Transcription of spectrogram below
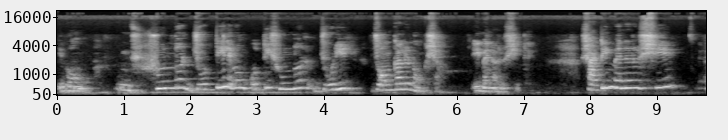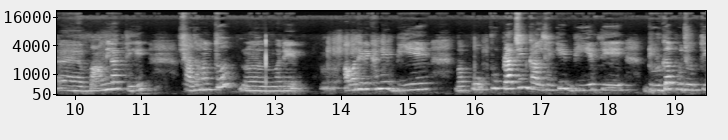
এবং সুন্দর জটিল এবং অতি সুন্দর জরির জমকালো নকশা এই বেনারসিতে। শাটিন বেনারসি বাংলাতে সাধারণত মানে আমাদের এখানে বিয়ে বা প- পু- প্রাচীন কাল থেকে বিয়েতে দুর্গা পুজোতে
